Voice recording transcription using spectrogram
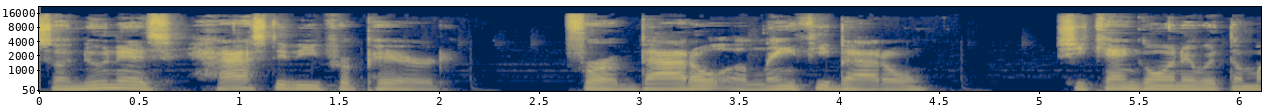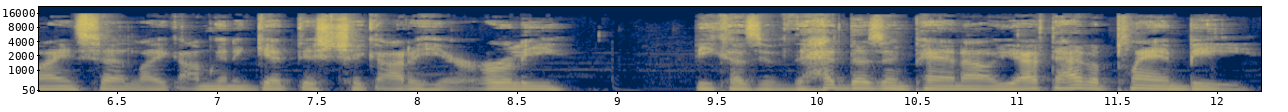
So Nunes has to be prepared for a battle, a lengthy battle. She can't go in there with the mindset like, I'm going to get this chick out of here early. Because if that doesn't pan out, you have to have a plan B.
